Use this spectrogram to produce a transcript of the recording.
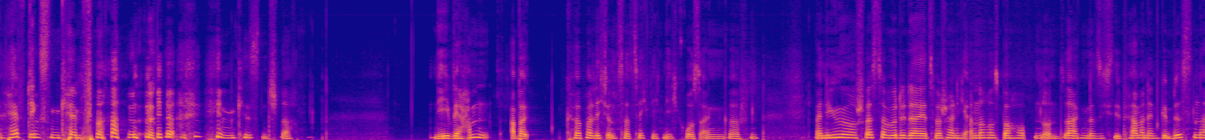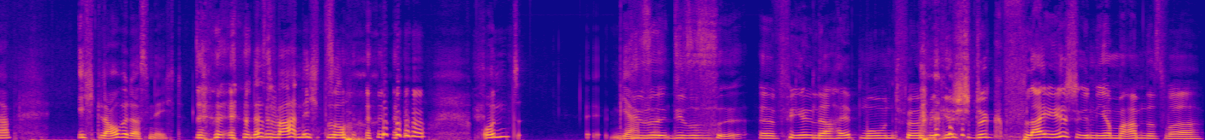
heftigsten Kämpfe hatten wir in Kissenschlachten. Nee, wir haben aber körperlich uns tatsächlich nicht groß angegriffen. Meine jüngere Schwester würde da jetzt wahrscheinlich anderes behaupten und sagen, dass ich sie permanent gebissen habe. Ich glaube das nicht. Das war nicht so. Und ja, Diese, dieses äh, äh, fehlende halbmondförmige Stück Fleisch in ihrem Arm, das war.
